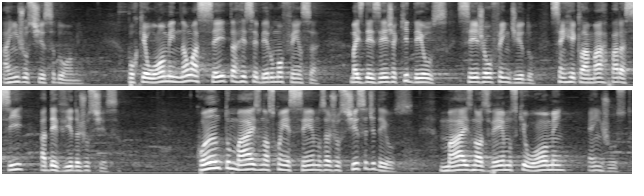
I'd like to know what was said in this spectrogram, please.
a injustiça do homem, porque o homem não aceita receber uma ofensa, mas deseja que Deus seja ofendido sem reclamar para si a devida justiça. Quanto mais nós conhecemos a justiça de Deus, mais nós vemos que o homem é injusto.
